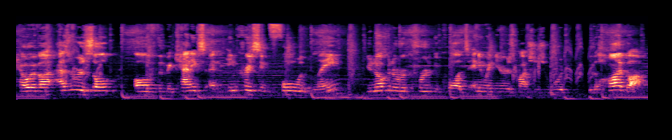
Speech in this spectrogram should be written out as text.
However, as a result of the mechanics and increasing forward lean, you're not going to recruit the quads anywhere near as much as you would with a high bar.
